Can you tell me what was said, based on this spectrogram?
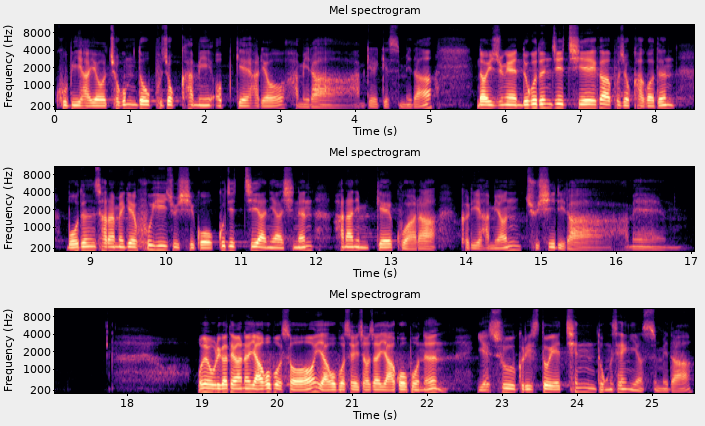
구비하여 조금도 부족함이 없게 하려 함이라. 함께 읽겠습니다. 너희 중에 누구든지 지혜가 부족하거든 모든 사람에게 후히 주시고 꾸짖지 아니하시는 하나님께 구하라 그리하면 주시리라 아멘. 오늘 우리가 대하는 야고보서 야고보서의 저자 야고보는 예수 그리스도의 친동생이었습니다.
